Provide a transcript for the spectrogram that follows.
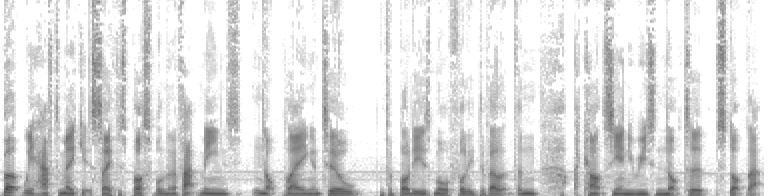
But we have to make it as safe as possible. And if that means not playing until the body is more fully developed, then I can't see any reason not to stop that.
